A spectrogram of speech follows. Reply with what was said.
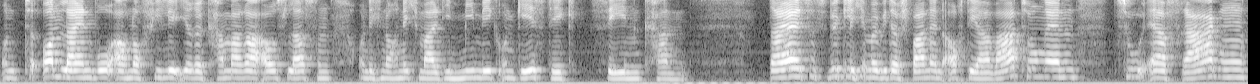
und online, wo auch noch viele ihre Kamera auslassen und ich noch nicht mal die Mimik und Gestik sehen kann. Daher ist es wirklich immer wieder spannend, auch die Erwartungen zu erfragen.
